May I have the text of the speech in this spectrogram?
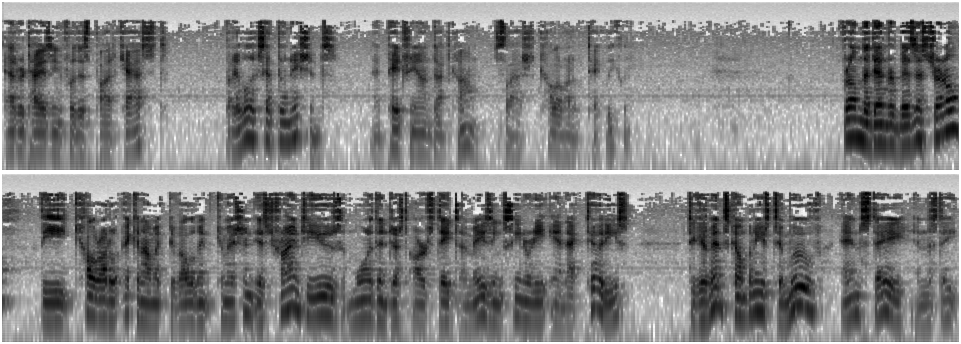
advertising for this podcast, but I will accept donations at patreon.com slash Colorado Tech Weekly. From the Denver Business Journal, the Colorado Economic Development Commission is trying to use more than just our state's amazing scenery and activities to convince companies to move and stay in the state.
